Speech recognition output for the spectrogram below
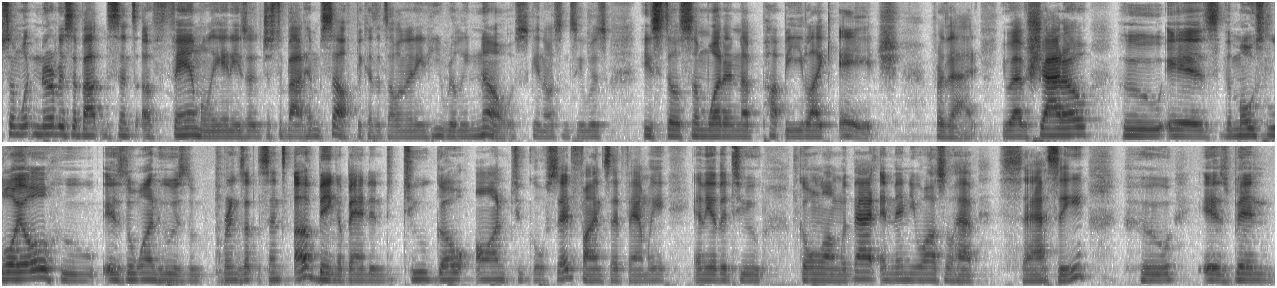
somewhat nervous about the sense of family and he's uh, just about himself because it's all he really knows you know since he was he's still somewhat in a puppy like age for that. You have shadow who is the most loyal who is the one who is the, brings up the sense of being abandoned to go on to go said find said family and the other two go along with that. And then you also have sassy who has been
